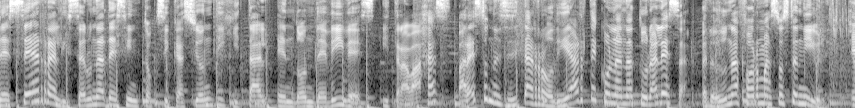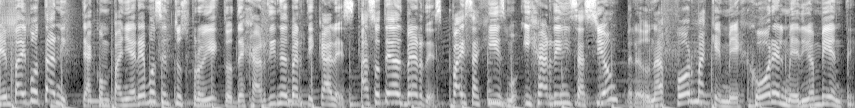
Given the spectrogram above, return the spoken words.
¿Desea realizar una desintoxicación digital en donde vives y trabajas? Para esto necesitas rodearte con la naturaleza, pero de una forma sostenible. En By Botanic te acompañaremos en tus proyectos de jardines verticales, azoteas verdes, paisajismo y jardinización, pero de una forma que mejore el medio ambiente.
